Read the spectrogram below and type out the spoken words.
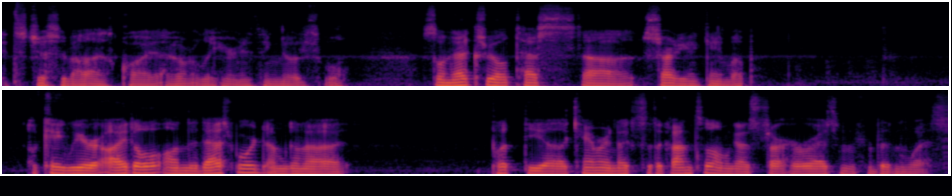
it's just about as quiet. I don't really hear anything noticeable. So next we'll test uh, starting a game up. Okay, we are idle on the dashboard. I'm gonna put the uh, camera next to the console. I'm going to start Horizon Forbidden West.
